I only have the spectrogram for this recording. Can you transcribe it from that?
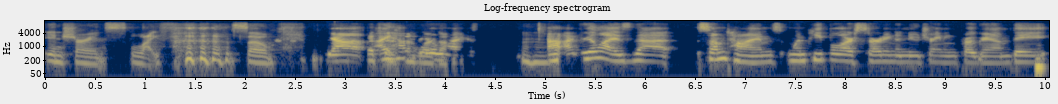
insurance life. so, yeah, I have realized, mm-hmm. I realized that sometimes when people are starting a new training program, they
